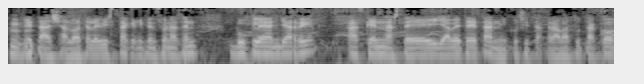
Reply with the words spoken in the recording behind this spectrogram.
Mhm. Eta xaloa telebistak egiten zuena zen buklean jarri azken aste hilabeteetan ikusita grabatutako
